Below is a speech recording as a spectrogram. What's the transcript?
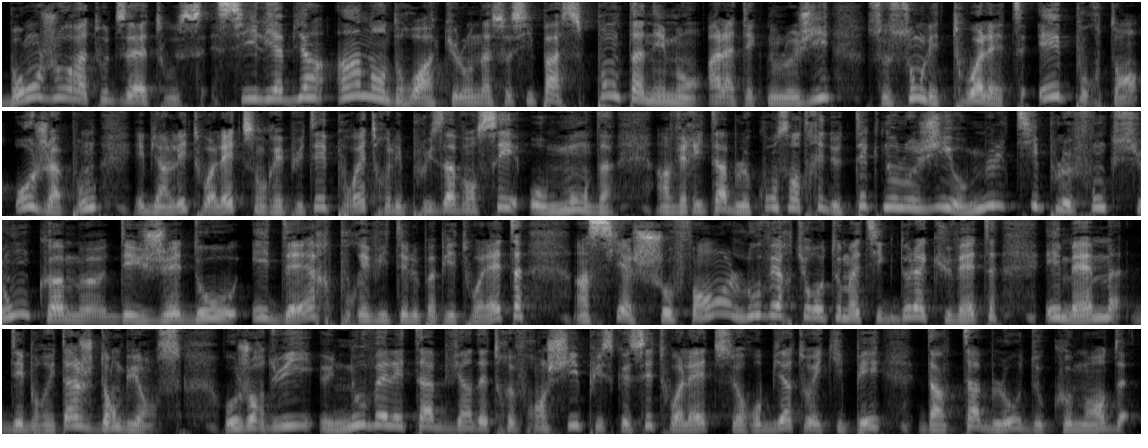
Bonjour à toutes et à tous. S'il y a bien un endroit que l'on n'associe pas spontanément à la technologie, ce sont les toilettes. Et pourtant, au Japon, eh bien, les toilettes sont réputées pour être les plus avancées au monde. Un véritable concentré de technologie aux multiples fonctions, comme des jets d'eau et d'air pour éviter le papier toilette, un siège chauffant, l'ouverture automatique de la cuvette, et même des bruitages d'ambiance. Aujourd'hui, une nouvelle étape vient d'être franchie puisque ces toilettes seront bientôt équipées d'un tableau de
